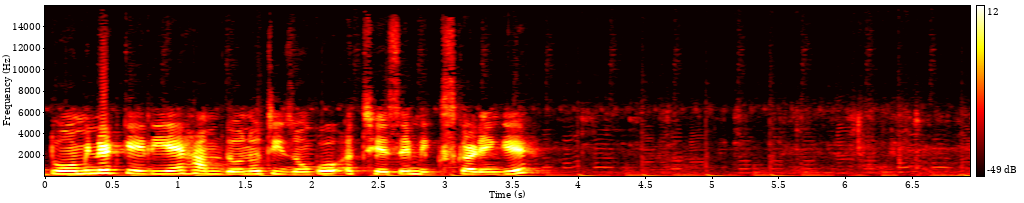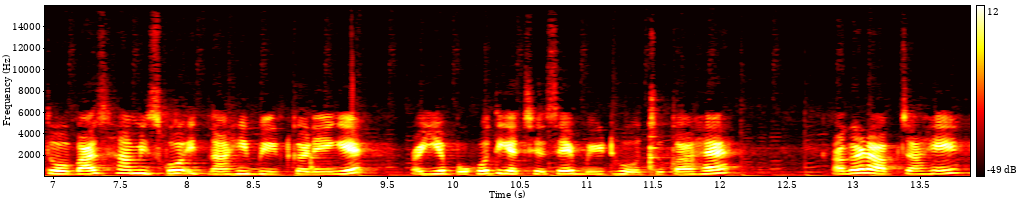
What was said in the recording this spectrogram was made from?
दो मिनट के लिए हम दोनों चीज़ों को अच्छे से मिक्स करेंगे। तो बस हम इसको इतना ही बीट करेंगे। और ये बहुत ही अच्छे से बीट हो चुका है। अगर आप चाहें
